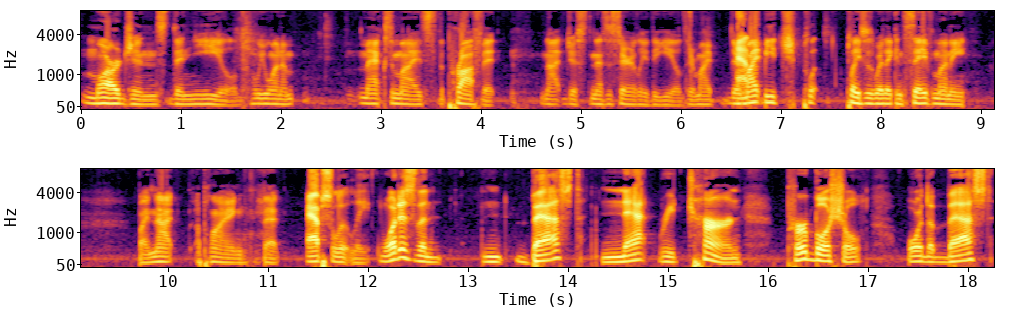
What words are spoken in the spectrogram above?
margins than yield. We want to maximize the profit not just necessarily the yields. There might there Ab- might be ch- pl- places where they can save money by not applying that. Absolutely. What is the n- best net return per bushel or the best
